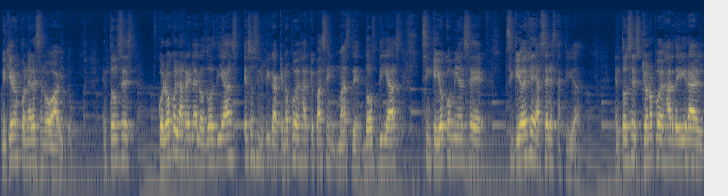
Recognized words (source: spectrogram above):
me quiero imponer ese nuevo hábito. Entonces, coloco la regla de los dos días, eso significa que no puedo dejar que pasen más de dos días sin que yo comience, sin que yo deje de hacer esta actividad. Entonces yo no puedo dejar de ir al,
